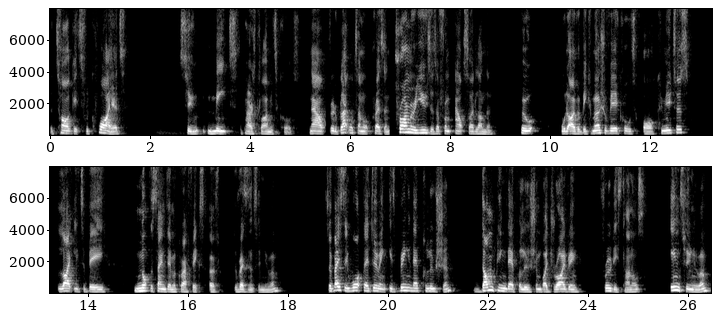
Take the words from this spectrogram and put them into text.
the targets required to meet the Paris Climate Accords. Now, through the Blackwall Tunnel at present, primary users are from outside London, who would either be commercial vehicles or commuters, likely to be not the same demographics of the residents in Newham. So basically what they're doing is bringing their pollution, dumping their pollution by driving through these tunnels into Newham,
